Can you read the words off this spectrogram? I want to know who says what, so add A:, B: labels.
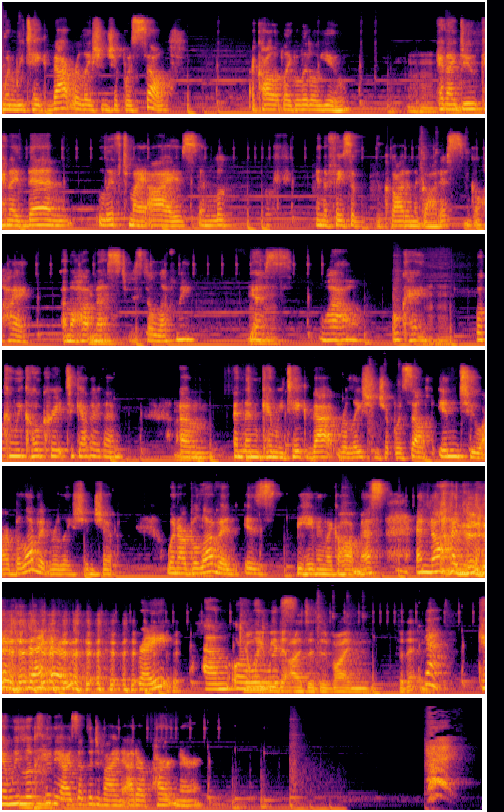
A: when we take that relationship with self, I call it like little you. Mm-hmm. Can I do, can I then lift my eyes and look in the face of the God and the goddess and go, Hi, I'm a hot mm-hmm. mess. Do you still love me? Mm-hmm. Yes. Wow. Okay. Mm-hmm. What can we co create together then? Mm-hmm. Um, and then can we take that relationship with self into our beloved relationship when our beloved is behaving like a hot mess and not right?
B: Um, or can we be the eyes of the divine for them?
A: Yeah. Can we look mm-hmm. through the eyes of the divine at our partner?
